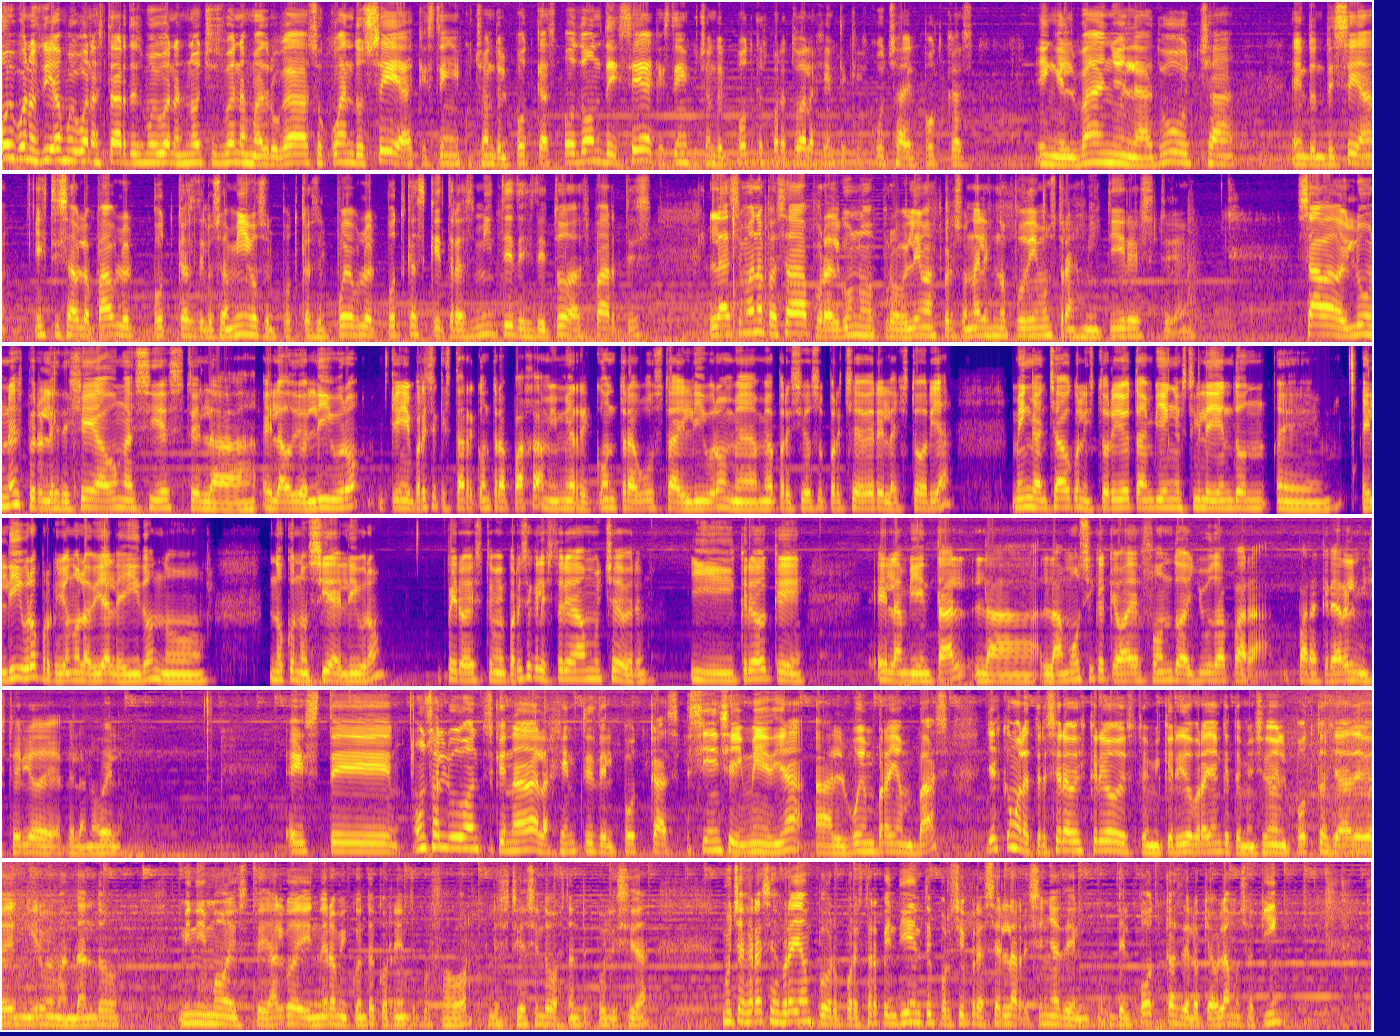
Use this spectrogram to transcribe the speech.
Muy buenos días, muy buenas tardes, muy buenas noches, buenas madrugadas o cuando sea que estén escuchando el podcast o donde sea que estén escuchando el podcast para toda la gente que escucha el podcast en el baño, en la ducha, en donde sea. Este es Habla Pablo, el podcast de los amigos, el podcast del pueblo, el podcast que transmite desde todas partes. La semana pasada por algunos problemas personales no pudimos transmitir este sábado y lunes, pero les dejé aún así este la, el audiolibro, que me parece que está recontra paja, a mí me recontra gusta el libro, me ha, me ha parecido súper chévere la historia, me he enganchado con la historia, yo también estoy leyendo eh, el libro, porque yo no lo había leído, no, no conocía el libro, pero este, me parece que la historia va muy chévere, y creo que el ambiental, la, la música que va de fondo ayuda para, para crear el misterio de, de la novela. Este, un saludo antes que nada a la gente del podcast Ciencia y Media, al buen Brian Bass. Ya es como la tercera vez creo, este, mi querido Brian, que te menciono en el podcast. Ya deben irme mandando mínimo este, algo de dinero a mi cuenta corriente, por favor. Les estoy haciendo bastante publicidad. Muchas gracias Brian por, por estar pendiente, por siempre hacer la reseña del, del podcast, de lo que hablamos aquí.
